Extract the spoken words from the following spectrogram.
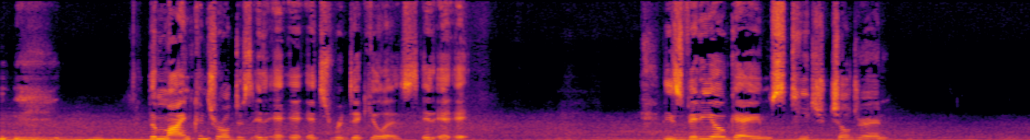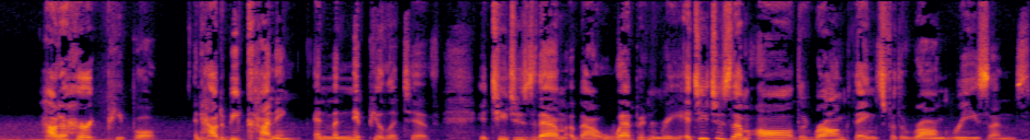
the mind control just it, it, it's ridiculous. It, it, these video games teach children how to hurt people and how to be cunning and manipulative. It teaches them about weaponry. It teaches them all the wrong things for the wrong reasons.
